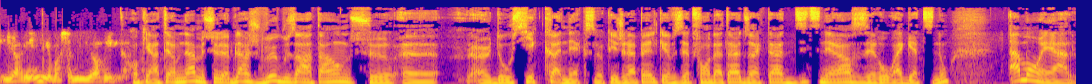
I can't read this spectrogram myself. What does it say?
il n'y a rien qui va s'améliorer. OK, en terminant, M. Leblanc, je veux vous entendre sur euh, un dossier connexe. Ok, Je rappelle que vous êtes fondateur, directeur d'Itinérance Zéro à Gatineau à Montréal,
